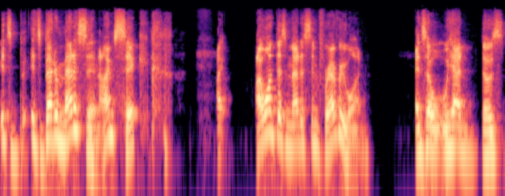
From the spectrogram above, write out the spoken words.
it's it's better medicine. I'm sick. I i want this medicine for everyone. And so we had those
